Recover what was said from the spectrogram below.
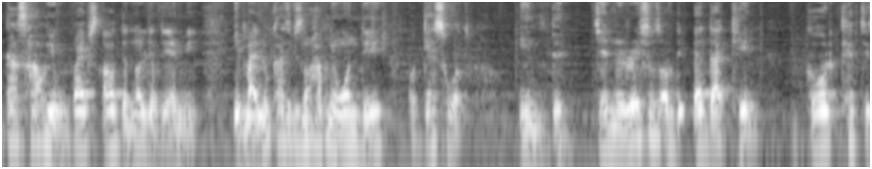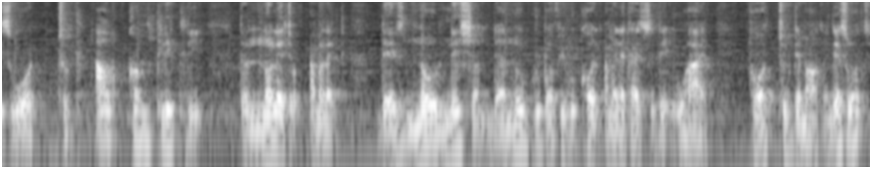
That's how He wipes out the knowledge of the enemy. It might look as if it's not happening one day, but guess what? In the generations of the earth that came, God kept His word, took out completely the knowledge of Amalek. There is no nation, there are no group of people called Amalekites today. Why? God took them out. And guess what?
